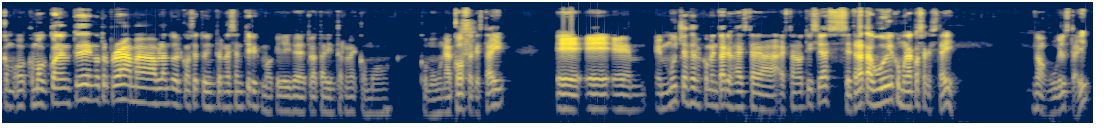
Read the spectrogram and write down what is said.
como, como comenté en otro programa hablando del concepto de internet-centrismo, aquella idea de tratar Internet como, como una cosa que está ahí, eh, eh, em, en muchos de los comentarios a esta, esta noticia se trata Google como una cosa que está ahí. No, Google está ahí.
